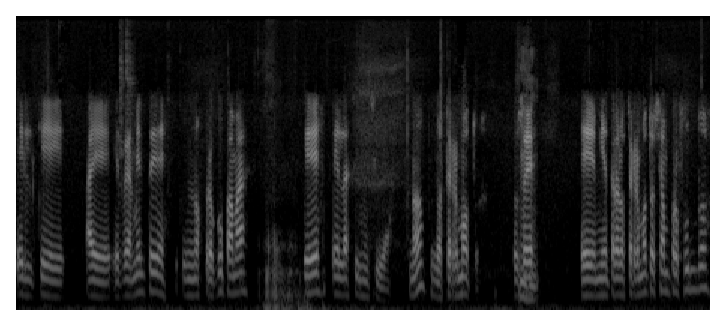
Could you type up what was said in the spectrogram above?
el que eh, realmente nos preocupa más, que es en la sismicidad, ¿no? Los terremotos. Entonces, eh, mientras los terremotos sean profundos,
